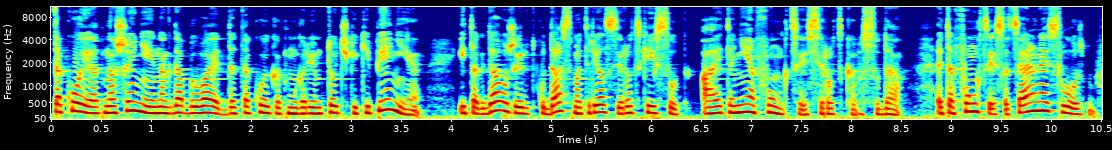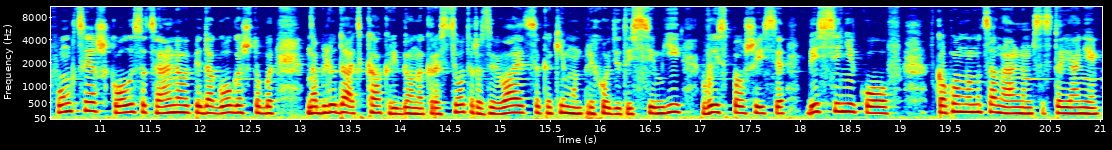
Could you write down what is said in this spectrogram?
такое отношение иногда бывает до такой, как мы говорим, точки кипения, и тогда уже говорит, куда смотрел сиротский суд. А это не функция сиротского суда. Это функция социальной службы, функция школы социального педагога, чтобы наблюдать, как ребенок растет, развивается, каким он приходит из семьи, выспавшийся, без синяков, в каком эмоциональном состоянии.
